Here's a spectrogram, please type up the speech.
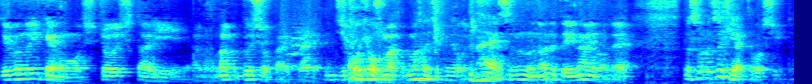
自分の意見を主張したり、あの、なんか文章を書いて、自己表現、ままさに自己表現するのに慣れていないので、でそれをぜひやってほしいと。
